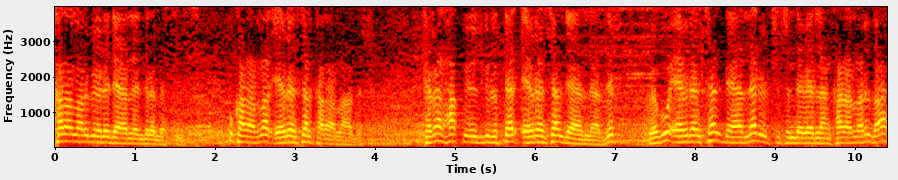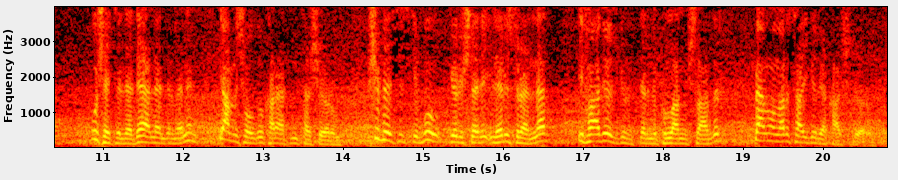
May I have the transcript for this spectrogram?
Kararları böyle değerlendiremezsiniz. Bu kararlar evrensel kararlardır. Temel hak ve özgürlükler evrensel değerlerdir ve bu evrensel değerler ölçüsünde verilen kararları da bu şekilde değerlendirmenin yanlış olduğu kanaatini taşıyorum. Şüphesiz ki bu görüşleri ileri sürenler ifade özgürlüklerini kullanmışlardır. Ben onları saygıyla karşılıyorum.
